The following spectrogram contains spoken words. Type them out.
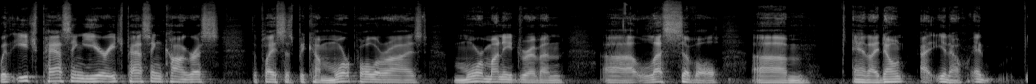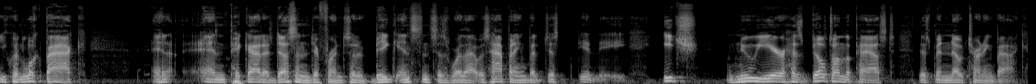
With each passing year, each passing Congress, the place has become more polarized, more money driven, uh, less civil. Um, and I don't, I, you know, and you can look back and and pick out a dozen different sort of big instances where that was happening. But just each new year has built on the past. There's been no turning back.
